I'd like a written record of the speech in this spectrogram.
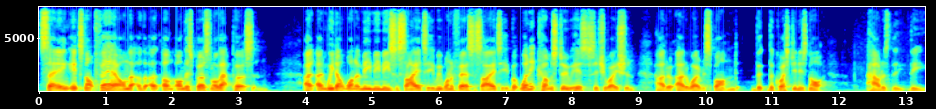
saying it's not fair on, that, on, on this person or that person. And, and, we don't want a me, me, me society. We want a fair society. But when it comes to here's the situation, how do, how do I respond? The, the question is not how does the, the,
